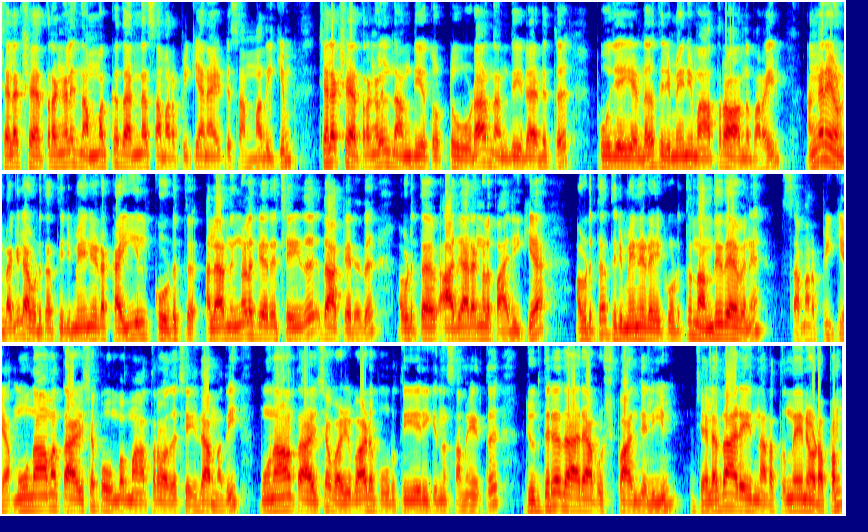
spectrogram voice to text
ചില ക്ഷേത്രങ്ങളിൽ നമുക്ക് തന്നെ സമർപ്പിക്കാനായിട്ട് സമ്മതിക്കും. ചില ക്ഷേത്രങ്ങളിൽ നന്ദിയെ തൊട്ടുകൂടാ നന്ദിയുടെ അടുത്ത് പൂജ ചെയ്യേണ്ടത് തിരുമേനി മാത്രമാണെന്ന് പറയും. അങ്ങനെയുണ്ടെങ്കിൽ അവിടുത്തെ തിരുമേനിയുടെ കയ്യിൽ കൊടുത്ത് അല്ലാതെ നിങ്ങൾ കയറി ചെയ്ത് ഇതാക്കരുത്. അവിടുത്തെ ആചാരങ്ങൾ പാലിക്കുക. അവിടുത്തെ തിരുമേനിയുടെ കൊടുത്ത് നന്ദിദേവന് സമർപ്പിക്കുക. മൂന്നാമത്തെ ആഴ്ച പോകുമ്പോൾ മാത്രം അത് ചെയ്താൽ മതി. മൂന്നാമത്തെ ആഴ്ച വഴിപാട് പൂർത്തീകരിക്കുന്ന സമയത്ത് രുദ്രധാര പുഷ്പാഞ്ജലിയും ജലധാരയും നടത്തുന്നതിനോടൊപ്പം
